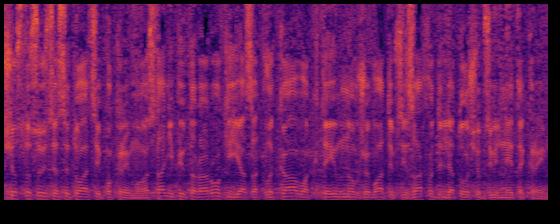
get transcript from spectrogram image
Що стосується ситуації по Криму, останні півтора роки я закликав активно вживати всі заходи для того, щоб звільнити Крим.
